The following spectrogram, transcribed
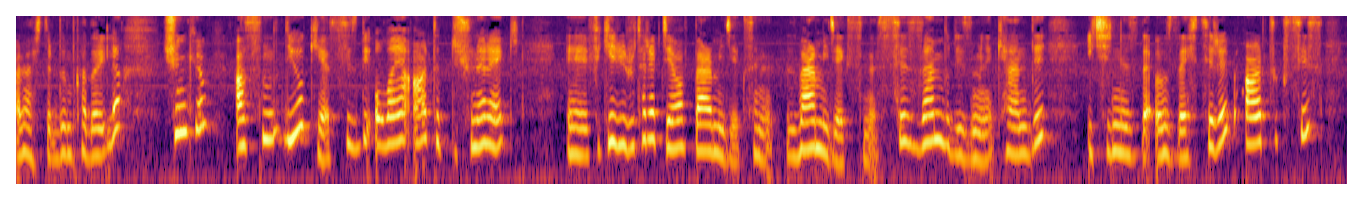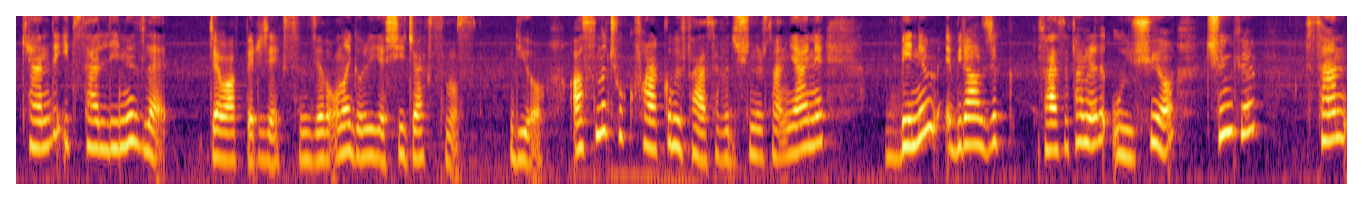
araştırdığım kadarıyla. Çünkü aslında diyor ki siz bir olaya artık düşünerek e, fikir yürüterek cevap vermeyeceksiniz. vermeyeceksiniz. Siz Zen Budizmini kendi içinizde özleştirip artık siz kendi içselliğinizle cevap vereceksiniz ya da ona göre yaşayacaksınız diyor. Aslında çok farklı bir felsefe düşünürsen. Yani benim birazcık felsefemle de uyuşuyor. Çünkü sen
